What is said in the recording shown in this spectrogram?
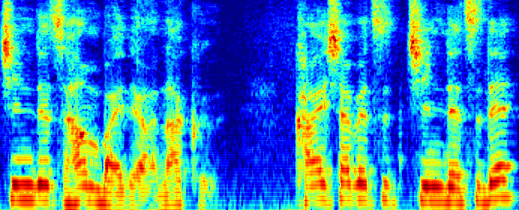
陳列販売ではなく、会社別陳列で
